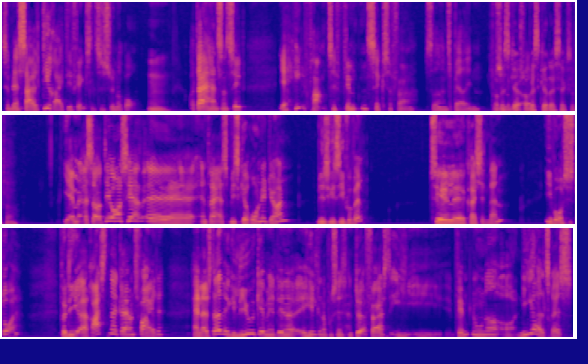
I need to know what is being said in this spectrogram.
så bliver han sejlet direkte i fængsel til Sønderborg. Mm. Og der er han sådan set, ja, helt frem til 1546 sidder han spærret inde. Og, hvad sker, og hvad sker der i 46? Jamen altså, det er jo også her, øh, Andreas, vi skal runde et hjørne. Vi skal sige farvel til øh, Christian II i vores historie. Fordi resten af Grevens Fejde, han er stadigvæk i live igennem den her, hele den her proces. Han dør først i, i 1559.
